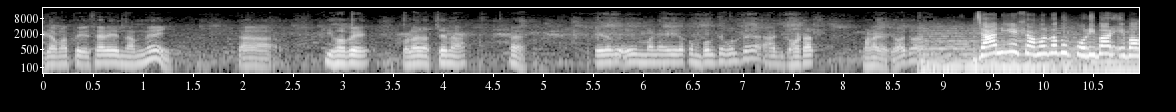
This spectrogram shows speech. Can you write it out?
যে আমার তো এসআরের নাম নেই তা কি হবে বলা যাচ্ছে না। হ্যাঁ এরকম এই মানে এরকম বলতে বলতে আজ হঠাৎ মারা গেছে। হয়তো যা নিয়ে শ্যামলবাবু পরিবার এবং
